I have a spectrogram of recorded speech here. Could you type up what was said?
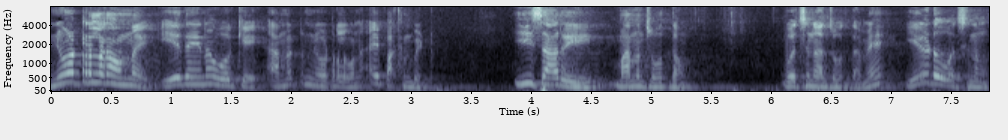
న్యూట్రల్గా ఉన్నాయి. ఏదైనా ఓకే అన్నట్టు న్యూట్రల్గా ఉన్నాయి. అవి పక్కన పెట్టు. ఈసారి మనం చూద్దాం. వచనాలు చూద్దామే. ఏడో వచనం.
